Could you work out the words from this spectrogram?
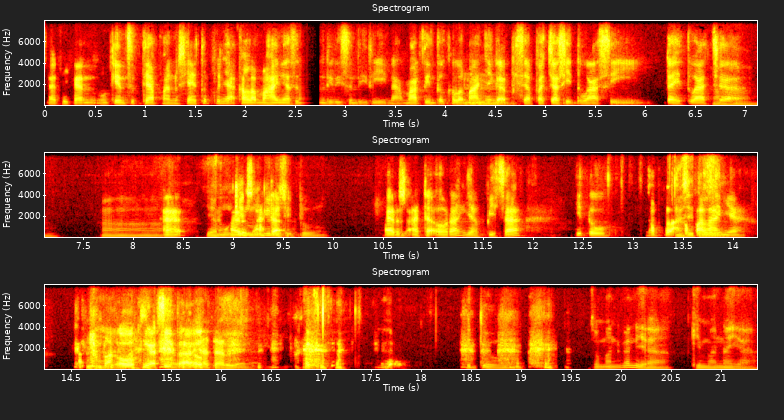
jadi kan mungkin setiap manusia itu punya kelemahannya sendiri-sendiri. Nah Martin tuh kelemahannya Hmm. nggak bisa baca situasi. Udah itu aja. Ah, ah. Ha- ya mungkin harus mungkin ada. di situ. harus ada orang yang bisa itu ngeplak kepalanya. Oh ngasih Baru tahu. itu cuman kan ya gimana ya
